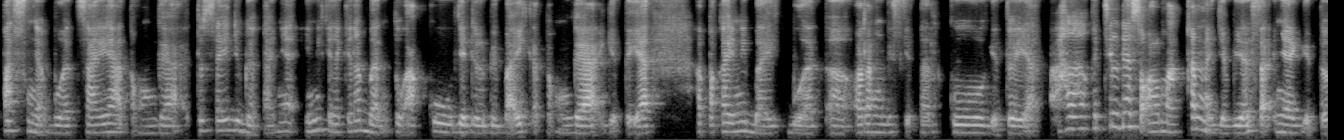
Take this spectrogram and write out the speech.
pas nggak buat saya atau enggak terus saya juga tanya ini kira-kira bantu aku jadi lebih baik atau enggak gitu ya. Apakah ini baik buat uh, orang di sekitarku? Gitu ya. Hal-hal kecil deh soal makan aja biasanya gitu.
